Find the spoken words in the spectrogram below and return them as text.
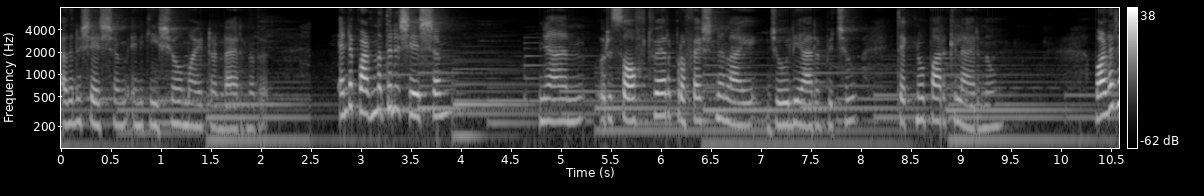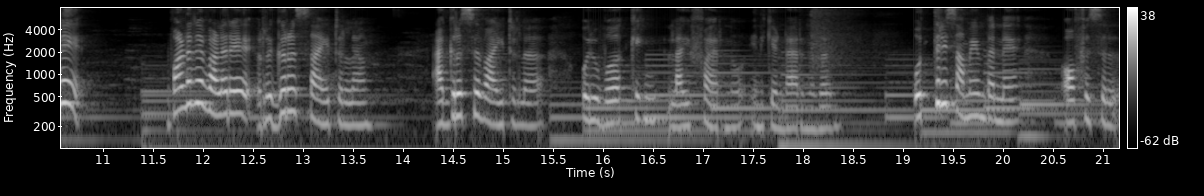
അതിനുശേഷം എനിക്ക് ഈശോവുമായിട്ടുണ്ടായിരുന്നത് എന്റെ പഠനത്തിന് ശേഷം ഞാൻ ഒരു സോഫ്റ്റ്വെയർ പ്രൊഫഷണലായി ജോലി ആരംഭിച്ചു. ടെക്നോ പാർക്കിലായിരുന്നു വളരെ വളരെ വളരെ റിഗറസ് ആയിട്ടുള്ള അഗ്രസീവ് ആയിട്ടുള്ള ഒരു വർക്കിംഗ് ലൈഫായിരുന്നു എനിക്കുണ്ടായിരുന്നത്. ഒത്തിരി സമയം തന്നെ ഓഫീസിൽ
